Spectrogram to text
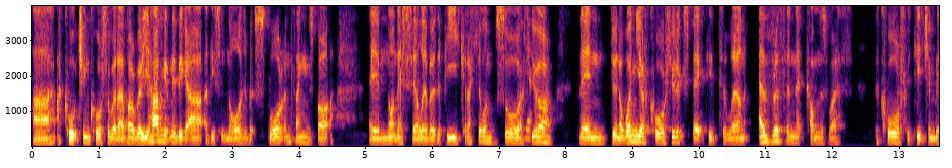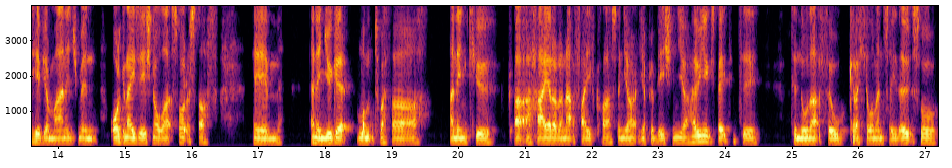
a, a coaching course or whatever, where you have got maybe got a, a decent knowledge about sport and things, but um, not necessarily about the PE curriculum. So if yeah. you're then doing a one year course, you're expected to learn everything that comes with the course. We teach in behaviour management, organisation, all that sort of stuff. Um, and then you get lumped with a an NQ a higher or an N5 class in your, your probation year, how are you expected to to know that full curriculum inside out? So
